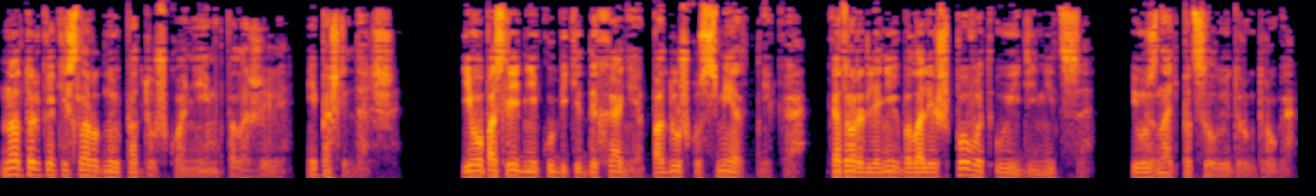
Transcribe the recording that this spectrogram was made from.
Но только кислородную подушку они ему положили и пошли дальше. Его последние кубики дыхания, подушку смертника, которая для них была лишь повод уединиться и узнать поцелуй друг друга.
